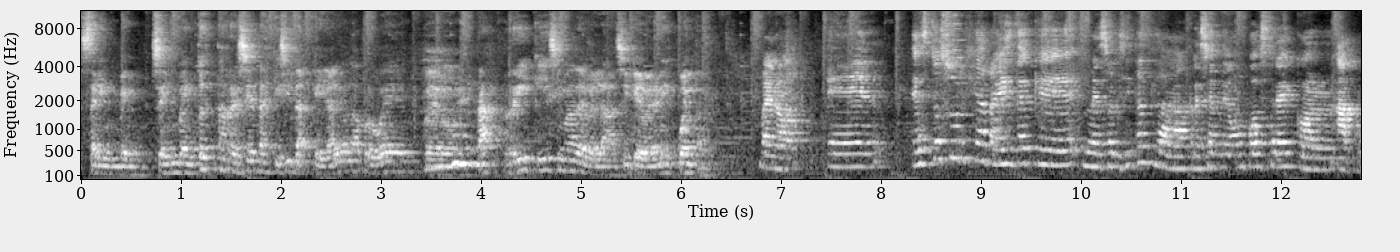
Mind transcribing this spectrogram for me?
se, inven- se inventó esta receta exquisita, que ya yo la probé, pero está riquísima de verdad. Así que Berenice, cuéntame. Bueno, eh, esto surge a raíz de que me solicitas la creación de un postre con ajo.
